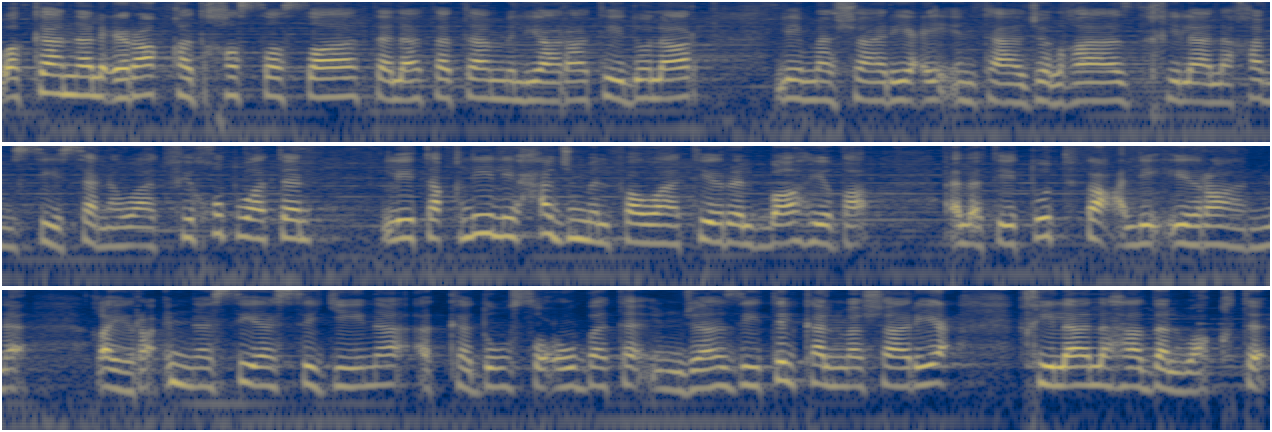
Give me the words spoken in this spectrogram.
وكان العراق قد خصص ثلاثة مليارات دولار لمشاريع إنتاج الغاز خلال خمس سنوات في خطوة لتقليل حجم الفواتير الباهظة التي تدفع لإيران. غير أن السياسيين أكدوا صعوبة إنجاز تلك المشاريع خلال هذا الوقت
